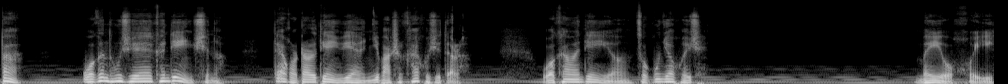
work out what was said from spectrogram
爸，我跟同学看电影去呢，待会儿到了电影院，你把车开回去得了。我看完电影坐公交回去。”没有回应。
